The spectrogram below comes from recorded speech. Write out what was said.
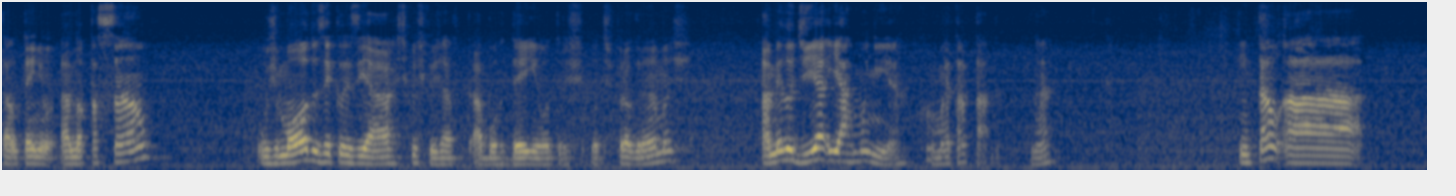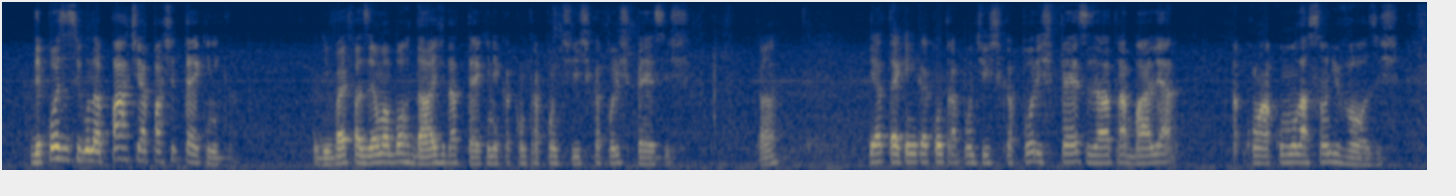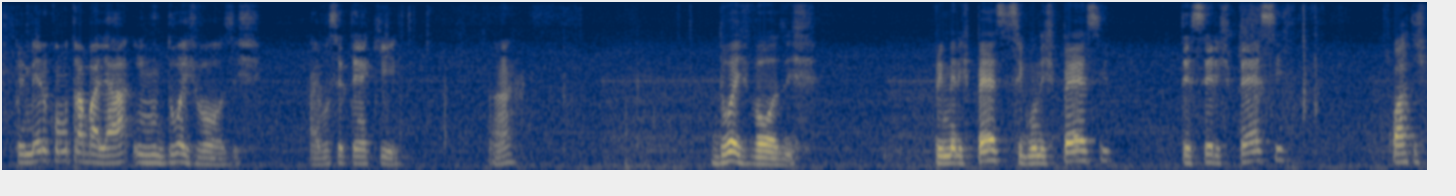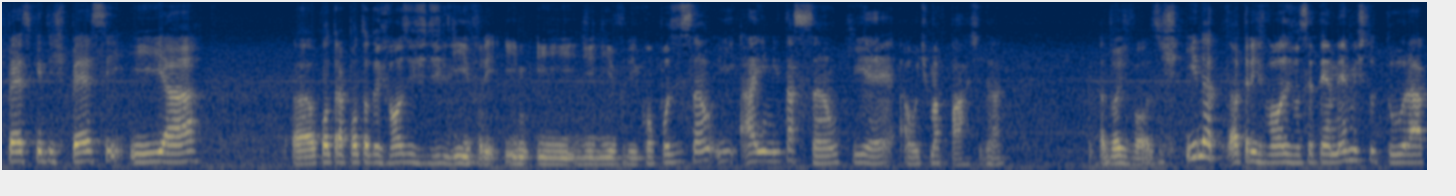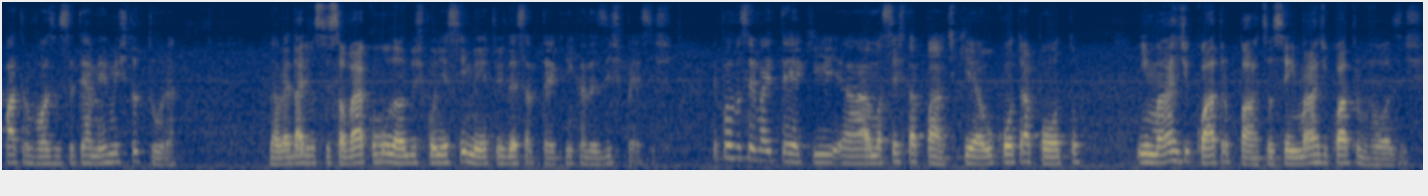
Então tenho a notação, os modos eclesiásticos que eu já abordei em outros, outros programas, a melodia e a harmonia, como é tratada, né? Então, a depois a segunda parte é a parte técnica. Ele vai fazer uma abordagem da técnica contrapontística por espécies, tá? E a técnica contrapontística por espécies, ela trabalha com a acumulação de vozes. Primeiro, como trabalhar em duas vozes. Aí você tem aqui tá? duas vozes. Primeira espécie, segunda espécie, terceira espécie, quarta espécie, quinta espécie e a, a o contraponto das vozes de livre e, e de livre composição e a imitação que é a última parte da a duas vozes. E na a três vozes você tem a mesma estrutura, a quatro vozes você tem a mesma estrutura. Na verdade, você só vai acumulando os conhecimentos dessa técnica das espécies. Depois você vai ter aqui ah, uma sexta parte, que é o contraponto, em mais de quatro partes, ou seja, em mais de quatro vozes.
